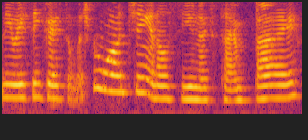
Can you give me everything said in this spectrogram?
Anyway, thank you guys so much for watching and I'll see you next time. Bye!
